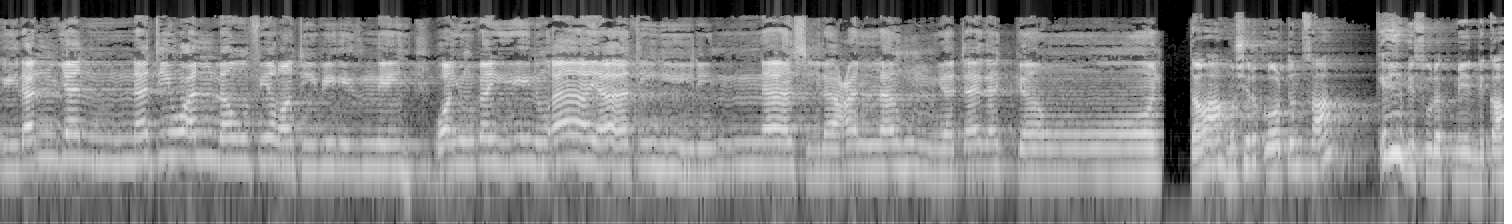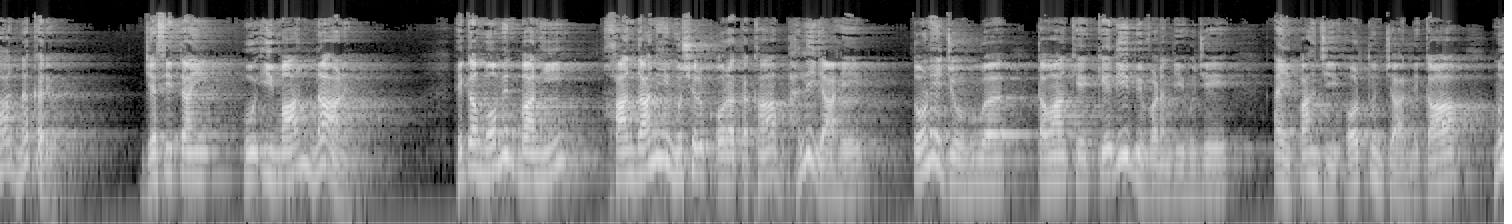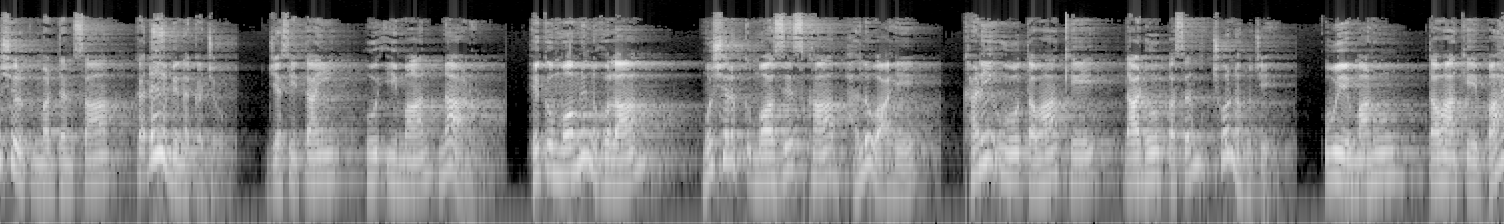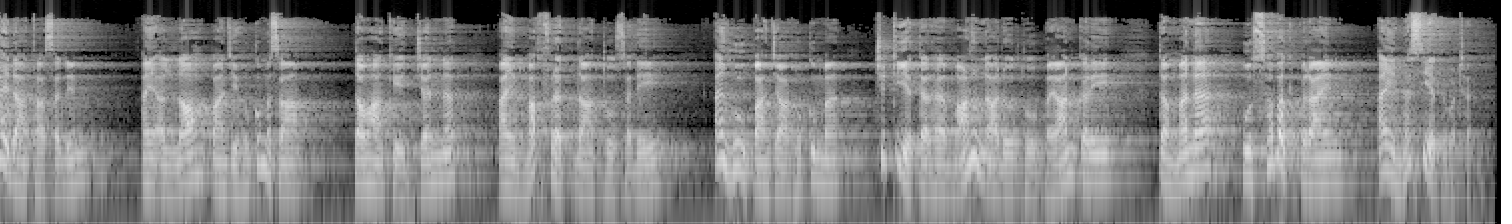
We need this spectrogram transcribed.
إلى الجنة والمغفرة بإذنه ويبين آياته للناس لعلهم يتذكرون तव्हां मुशरिक औरतुनि सां कंहिं बि सूरत में निकाह न करियो जेसी ताईं هو ايمان نه آڻيو هڪ مومن باني خانداني مشرڪ عورت کان ڀلي آهي توڻي جو هوءَ توهان کي ڪيڏي به وڻندي هجي ۽ پنهنجي عورتن جا نڪاح مشرڪ مردن سان ڪڏهن به نه ڪجو جيسي تائين هو ايمان نه آڻي. هڪ مومن غلام مشرڪ مئازز کان ڀلو آهي کڻي اهو توهان کي ڏاڍو پسند ڇو نه هجي. اهي ماڻهو توهان کي ڏانهن ٿا سڏن ۽ الله پنهنجي حڪم سان توهان کي جنت ۽ مغفرت ڏانهن ٿو سڏي ۽ هو پنهنجا حڪم چٽيءَ طرح ماڻهن ڏاڍو ٿو بيان ڪري ته من هو سبق پرائن ۽ نصيحت وٺن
